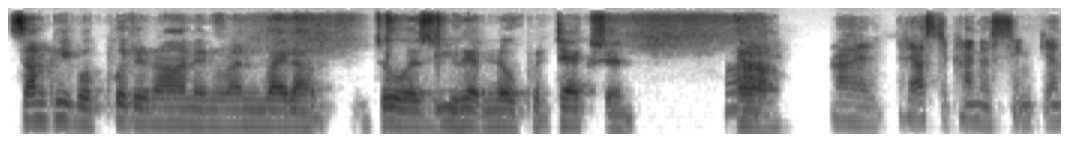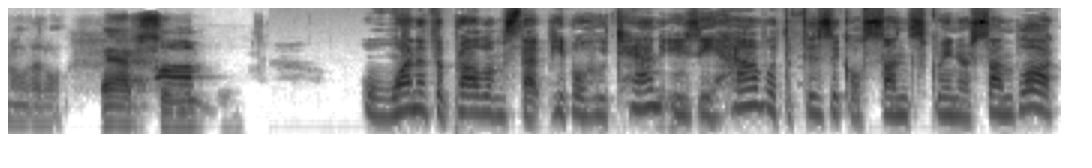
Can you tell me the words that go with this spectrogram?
Some people put it on and run right outdoors. You have no protection. Right. Right. It has to kind of sink in a little. Absolutely. Um, one of the problems that people who tan easy have with the physical sunscreen or sunblock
